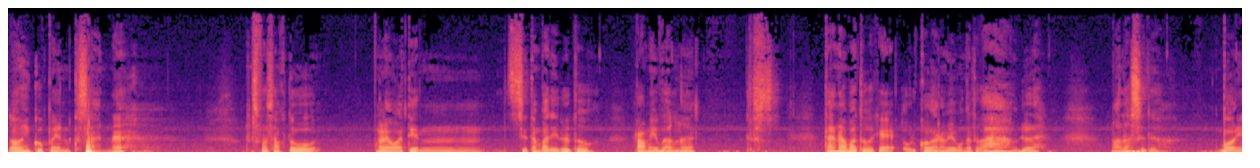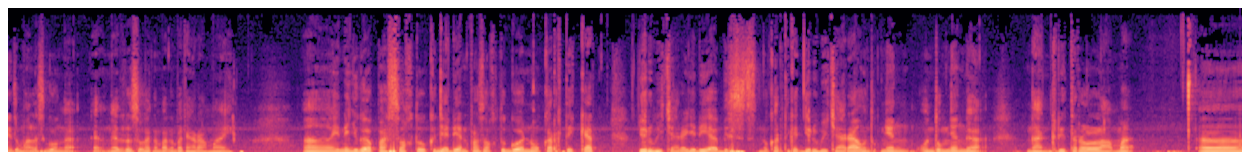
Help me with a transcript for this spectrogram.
awalnya gue pengen ke sana terus pas waktu ngelewatin si tempat itu tuh ramai banget. Terus kenapa tuh kayak kalau ramai banget tuh ah udahlah males gitu. Bawahnya tuh males gue nggak nggak terus suka tempat-tempat yang ramai. Uh, ini juga pas waktu kejadian pas waktu gue nuker tiket juru bicara. Jadi abis nuker tiket juru bicara untungnya untungnya nggak ngantri terlalu lama uh, eh,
